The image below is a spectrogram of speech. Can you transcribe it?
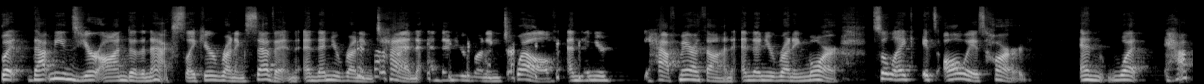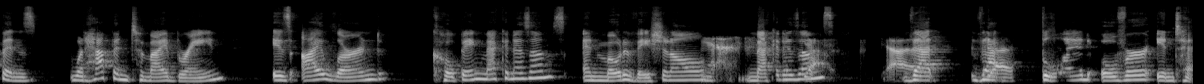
but that means you're on to the next like you're running seven and then you're running 10 and then you're running 12 and then you're half marathon and then you're running more so like it's always hard and what happens what happened to my brain is i learned coping mechanisms and motivational yes. mechanisms yes. Yes. that that bled over into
